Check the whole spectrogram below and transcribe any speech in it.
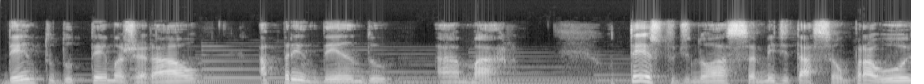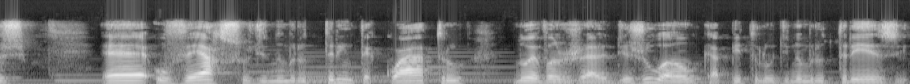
dentro do tema geral Aprendendo a Amar. O texto de nossa meditação para hoje é o verso de número 34 no Evangelho de João, capítulo de número 13,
